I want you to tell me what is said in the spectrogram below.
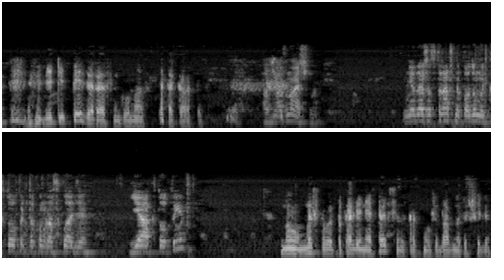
Википедия рестлинга у нас это кактус. Однозначно. Мне даже страшно подумать, кто при таком раскладе я, а кто ты. Ну, мы с тобой поколение Пепси, как мы уже давно решили.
